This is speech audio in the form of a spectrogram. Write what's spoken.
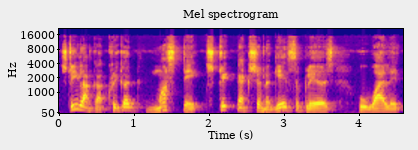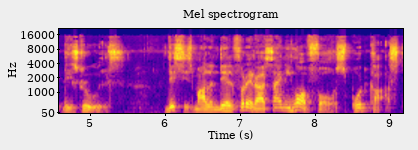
Sri Lanka cricket must take strict action against the players who violate these rules. This is Marlon Dale Ferreira signing off for Sportcast.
